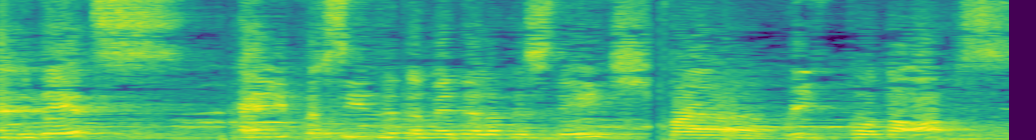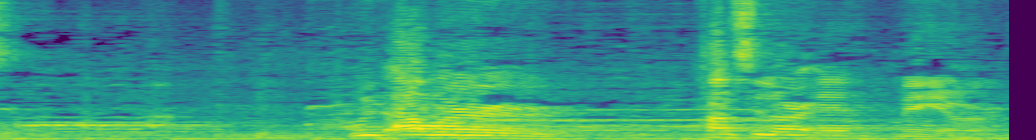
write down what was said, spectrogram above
Candidates, can you proceed to the middle of the stage for a brief photo ops with our councilor and mayor?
